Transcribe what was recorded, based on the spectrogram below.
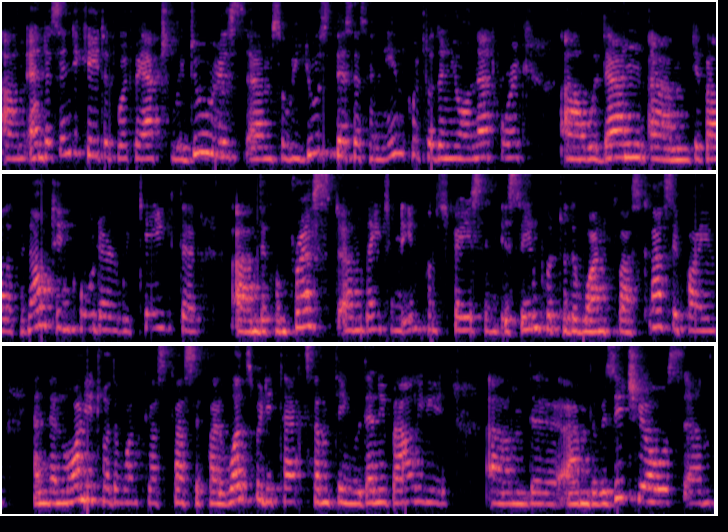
Um, and as indicated, what we actually do is, um, so we use this as an input to the neural network. Uh, we then um, develop an autoencoder. We take the, um, the compressed um, latent input space and this input to the one class classifier, and then monitor the one class classifier. Once we detect something, we then evaluate um, the, um, the residuals um,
